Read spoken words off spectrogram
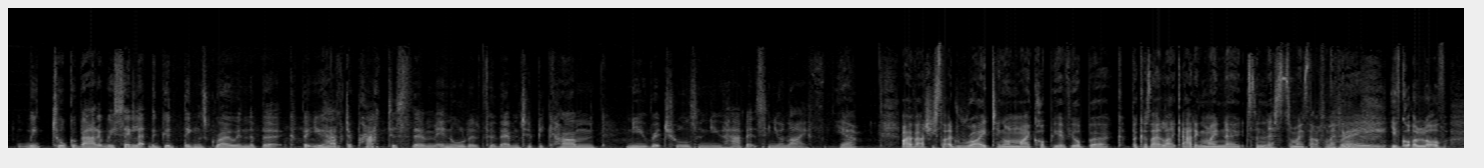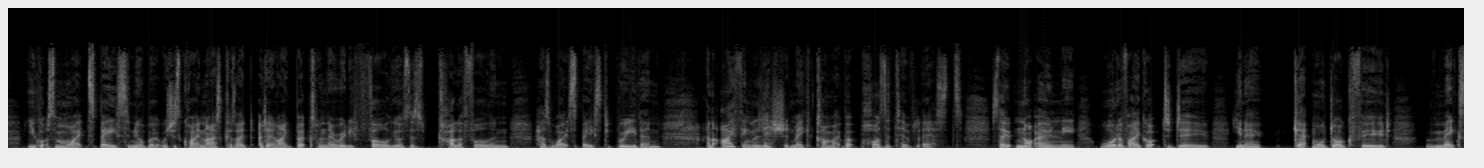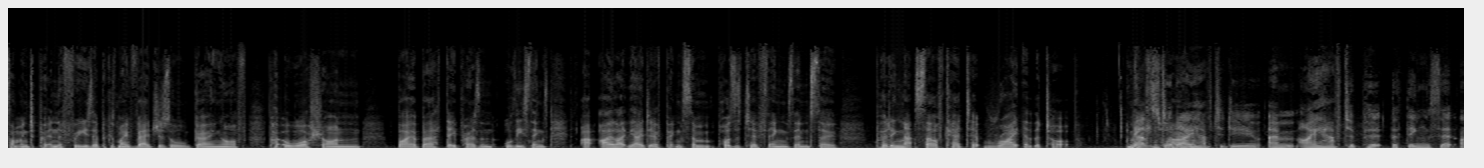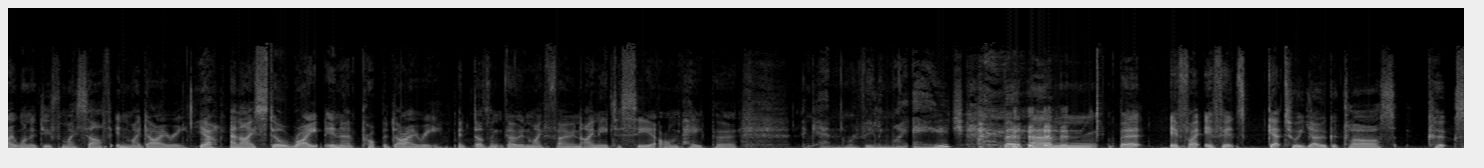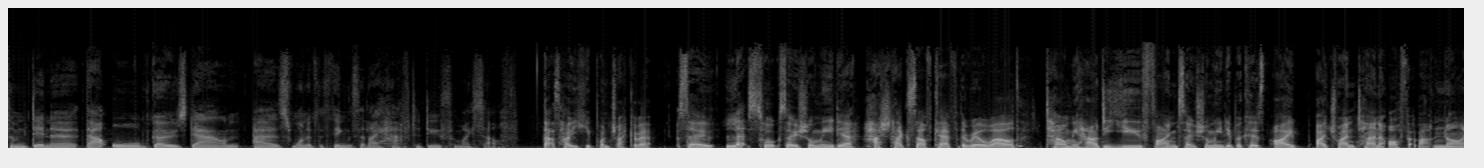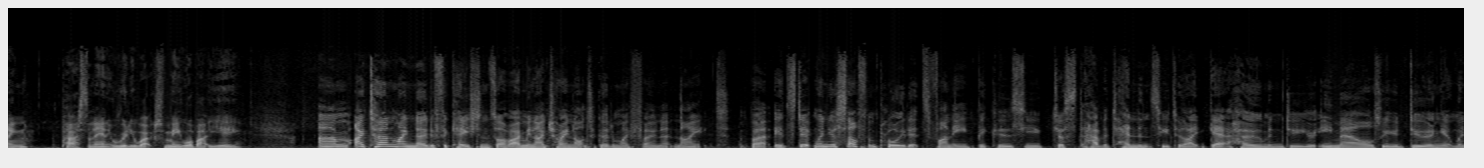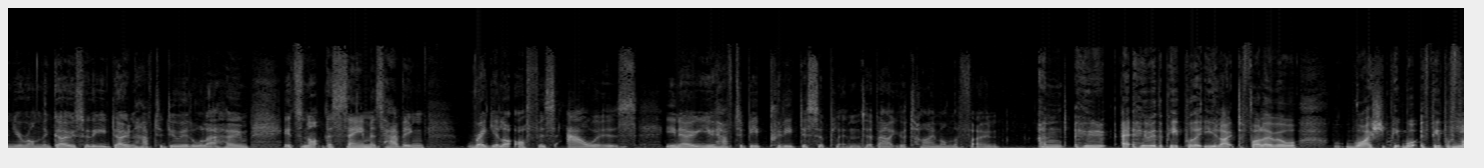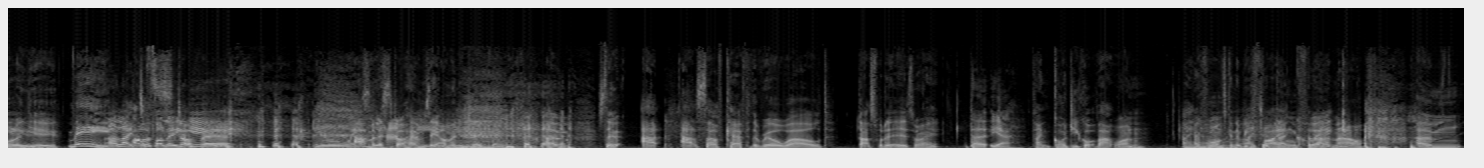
we talk about it, we say let the good things grow in the book, but you have to practice them in order for them to become new rituals and new habits in your life. Yeah. I've actually started writing on my copy of your book because I like adding my notes and lists to myself. And I think Great. you've got a lot of, you've got some white space in your book, which is quite nice because I, I don't like books when they're really full. Yours is colourful and has white space to breathe in. And I think lists should make a comeback, but positive lists. So not only what have I got to do, you know, get more dog food, make something to put in the freezer because my veg is all going off, put a wash on, buy a birthday present, all these things. I, I like the idea of putting some positive things in. So putting that self care tip right at the top. That's what I have to do. Um, I have to put the things that I want to do for myself in my diary. Yeah. And I still write in a proper diary. It doesn't go in my phone. I need to see it on paper. Again, revealing my age. But um, but if I if it's get to a yoga class, cook some dinner, that all goes down as one of the things that I have to do for myself. That's how you keep on track of it. So let's talk social media. Hashtag self care for the real world. Tell me, how do you find social media? Because I, I try and turn it off at about nine personally, and it really works for me. What about you? Um, I turn my notifications off. I mean, I try not to go to my phone at night, but it's when you're self-employed, it's funny because you just have a tendency to like get home and do your emails, or you're doing it when you're on the go, so that you don't have to do it all at home. It's not the same as having regular office hours. You know, you have to be pretty disciplined about your time on the phone. And who uh, who are the people that you like to follow, or why should people? What if people follow You. you? Me. I like to Oh, follow stop you. It. at Melissa.Hemsley. I'm only joking. um, so at at self care for the real world. That's what it is, right? That, yeah. Thank God you got that one. I know. Everyone's going to I be did that fighting for that now. Um,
